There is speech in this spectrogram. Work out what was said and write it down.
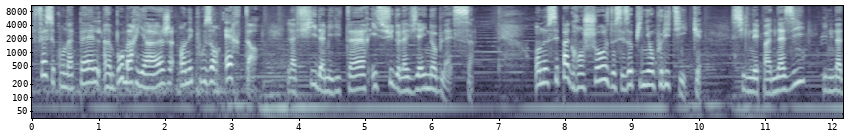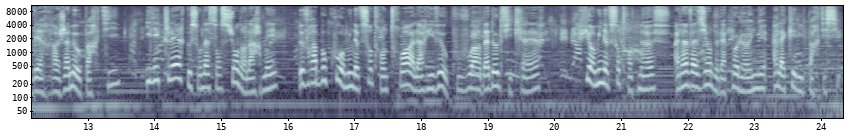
fait ce qu'on appelle un beau mariage en épousant Hertha, la fille d'un militaire issu de la vieille noblesse. On ne sait pas grand-chose de ses opinions politiques. S'il n'est pas nazi, il n'adhérera jamais au parti. Il est clair que son ascension dans l'armée devra beaucoup en 1933 à l'arrivée au pouvoir d'Adolf Hitler, puis en 1939 à l'invasion de la Pologne à laquelle il participe.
